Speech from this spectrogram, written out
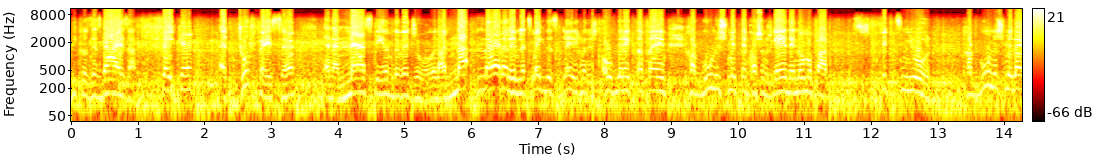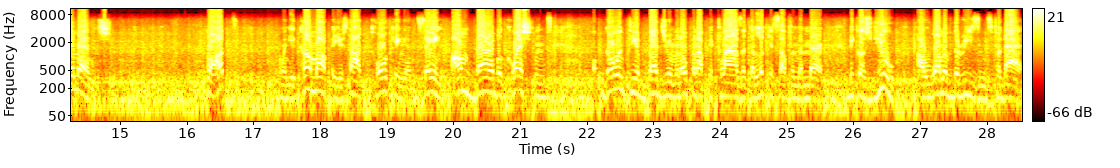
because this guy is a faker, a two-facer and a nasty individual and I'm not mad at him. Let's make this clear. Ich bin nicht aufgeregt auf ihm. Ich hab gut nicht mit dem. Ich hab schon nicht gehen, den Nummer vor 15 Jahren. Ich hab gut nicht mit dem Mensch. But when you come up and you start talking and saying unbearable questions, go into your bedroom and open up your closet and look yourself in the mirror because you are one of the reasons for that.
